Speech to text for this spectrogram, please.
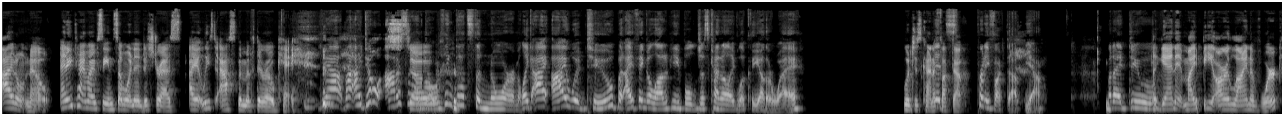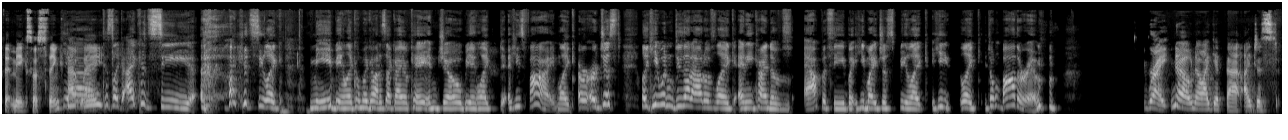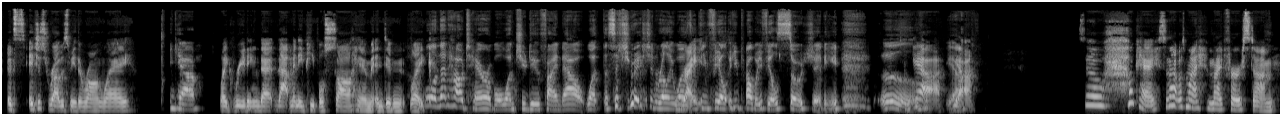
I don't know. Anytime I've seen someone in distress, I at least ask them if they're okay. Yeah, but I don't honestly I don't think that's the norm. Like I I would too, but I think a lot of people just kind of like look the other way. Which is kind of fucked up. Pretty fucked up, yeah. But I do Again, it might be our line of work that makes us think that way. Because like I could see, I could see like me being like, "Oh my god, is that guy okay?" and Joe being like, "He's fine," like or or just like he wouldn't do that out of like any kind of apathy, but he might just be like, "He like don't bother him." Right. No, no, I get that. I just it's it just rubs me the wrong way. yeah. Like reading that that many people saw him and didn't like Well, and then how terrible once you do find out what the situation really was. Right. Like you feel, you probably feel so shitty. Yeah, Yeah. yeah. So, okay. So that was my my first um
